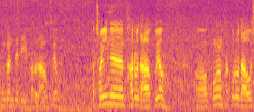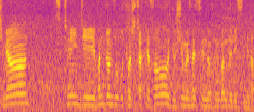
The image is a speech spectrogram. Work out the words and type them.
공간들이 바로 나오고요. 저희는 바로 나왔고요. 어, 공항 밖으로 나오시면 스체인지 환전소부터 시작해서 유심을 살 수 있는 공간들이 있습니다.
